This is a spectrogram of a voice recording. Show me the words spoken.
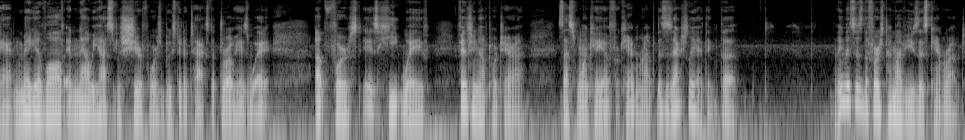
And Mega Evolve, and now we have some Sheer Force boosted attacks to throw his way. Up first is Heat Wave, finishing off Torterra. So that's one KO for Camerupt. This is actually, I think, the I think this is the first time I've used this Camerupt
